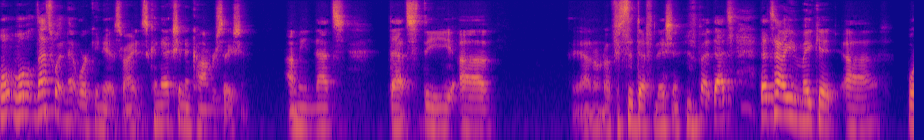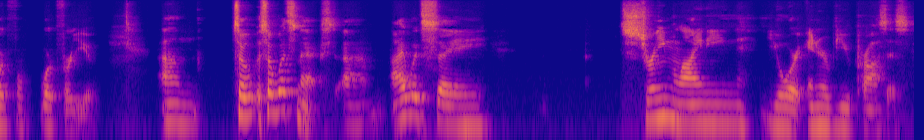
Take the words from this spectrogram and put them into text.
well, well, that's what networking is, right? It's connection and conversation. I mean, that's that's the uh, I don't know if it's the definition, but that's that's how you make it uh, work for work for you. Um, so so what's next? Um, I would say streamlining your interview process.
